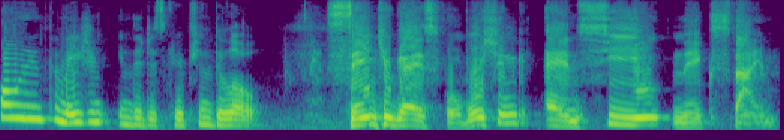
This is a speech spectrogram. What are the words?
all the information in the description below. Thank you guys for watching and see you next time.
